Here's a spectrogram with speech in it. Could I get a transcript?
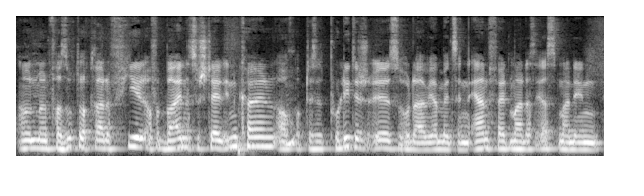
Und man versucht auch gerade viel auf die Beine zu stellen in Köln, auch ob das jetzt politisch ist oder wir haben jetzt in Ehrenfeld mal das erste Mal den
